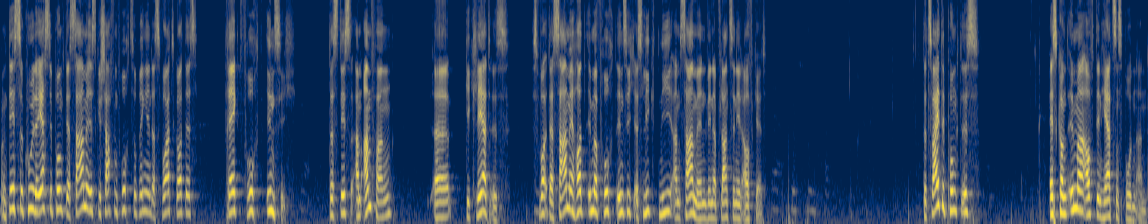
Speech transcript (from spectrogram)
Und das ist so cool. Der erste Punkt, der Same ist geschaffen, Frucht zu bringen. Das Wort Gottes trägt Frucht in sich. Dass das am Anfang äh, geklärt ist. Wort, der Same hat immer Frucht in sich. Es liegt nie am Samen, wenn eine Pflanze nicht aufgeht. Der zweite Punkt ist, es kommt immer auf den Herzensboden an.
